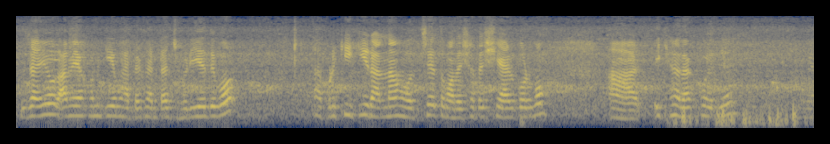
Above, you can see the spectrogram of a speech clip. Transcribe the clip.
তো যাই হোক, আমি এখন গিয়ে ভাতের ফ্যানটা ঝরিয়ে দেব। তারপরে কি কি রান্না হচ্ছে তোমাদের সাথে শেয়ার করব। আর এখানে দেখো এই যে মানে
